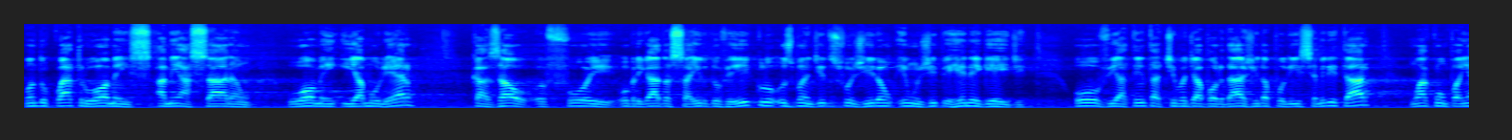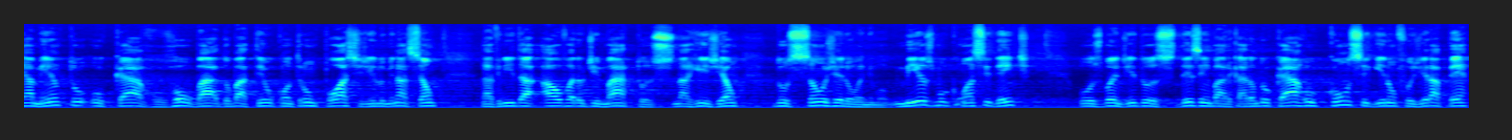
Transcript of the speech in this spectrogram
quando quatro homens ameaçaram o homem e a mulher. O casal foi obrigado a sair do veículo, os bandidos fugiram em um Jeep Renegade. Houve a tentativa de abordagem da Polícia Militar, um acompanhamento, o carro roubado bateu contra um poste de iluminação na Avenida Álvaro de Matos, na região do São Jerônimo. Mesmo com o acidente, os bandidos desembarcaram do carro, conseguiram fugir a pé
